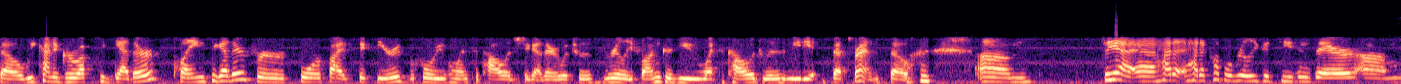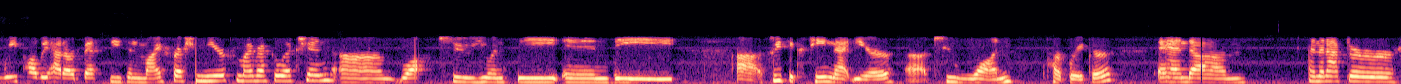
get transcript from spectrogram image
So we kind of grew up together, playing together for four, five, six years before we even went to college together, which was really fun because you went to college with immediate best friends. So, um, so yeah, uh, had a, had a couple really good seasons there. Um, we probably had our best season my freshman year, from my recollection. Um, lost to UNC in the uh, Sweet 16 that year, uh, two one, heartbreaker, and. Um, and then after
